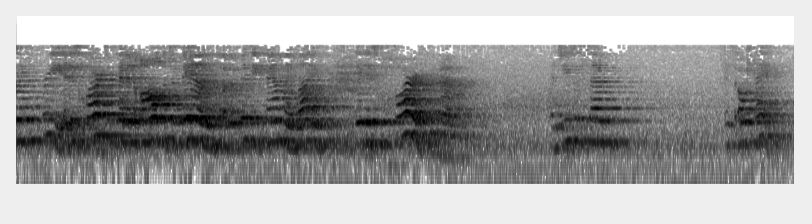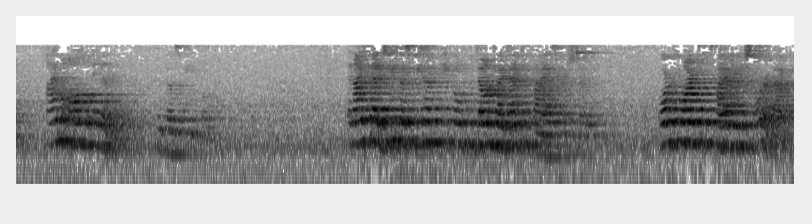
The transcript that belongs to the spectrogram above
even free. It is hard to fit in all the demands of a busy family life. It is hard for them. And Jesus said, It's okay. I'm all in with those people. And I said, Jesus, we have people who don't identify as Christians, or who aren't entirely sure about you.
